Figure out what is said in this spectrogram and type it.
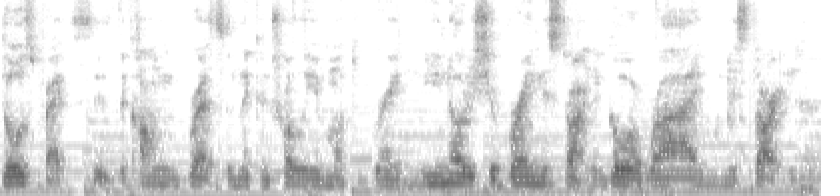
those practices, the calming breaths and the controlling your monkey brain. When you notice your brain is starting to go awry, when it's starting to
